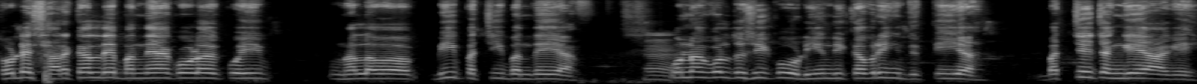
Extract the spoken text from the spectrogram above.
ਤੁਹਾਡੇ ਸਰਕਲ ਦੇ ਬੰਦਿਆਂ ਕੋਲ ਕੋਈ ਮਤਲਬ 20 25 ਬੰਦੇ ਆ ਉਹਨਾਂ ਕੋਲ ਤੁਸੀਂ ਘੋੜੀਆਂ ਦੀ ਕਵਰਿੰਗ ਦਿੱਤੀ ਆ ਬੱਚੇ ਚੰਗੇ ਆ ਗਏ।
